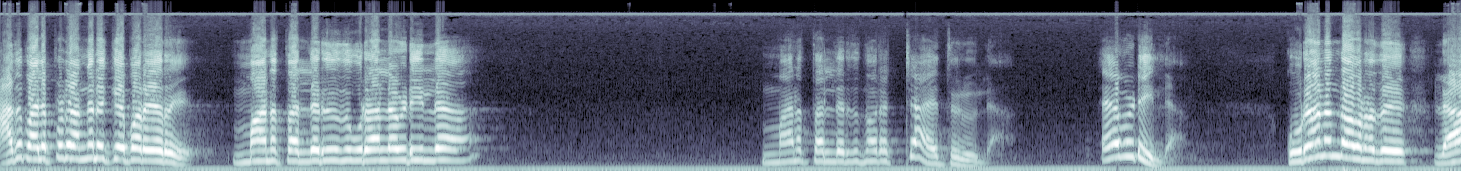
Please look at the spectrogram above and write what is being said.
അത് പലപ്പോഴും അങ്ങനെയൊക്കെ പറയാറ്. ഉമ്മാനെ തല്ലരുതെന്ന് ഖുർആനിൽ എവിടെയില്ല ഉമ്മാനെ തല്ലരുതെന്ന് ഒരൊറ്റ ആയത്തിലുമില്ല എവിടെയില്ല ഖുർആൻ എന്താ പറഞ്ഞത്? ലാ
